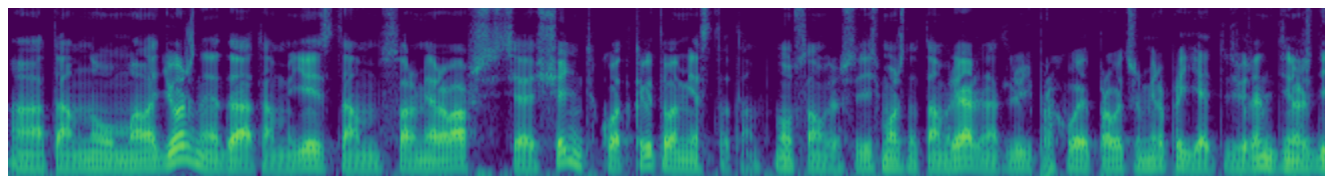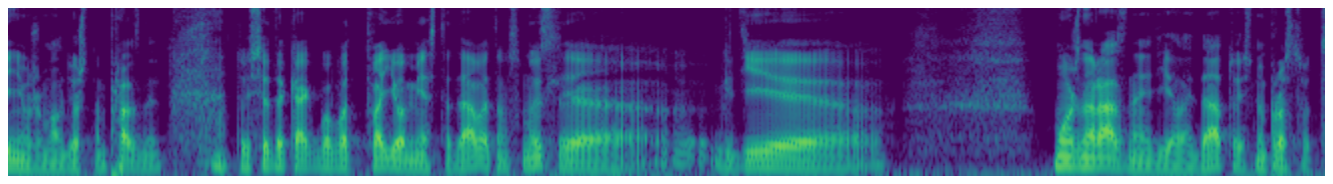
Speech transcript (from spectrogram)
а, там, ну, молодежная, да, там есть там сформировавшееся ощущение такого открытого места там, ну, условно говоря, что здесь можно там реально, люди проходят, проводят же мероприятия, то есть реально день рождения уже молодежь там празднует. То есть это как бы вот твое место, да, в этом смысле, где можно разное делать, да, то есть, ну, просто вот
